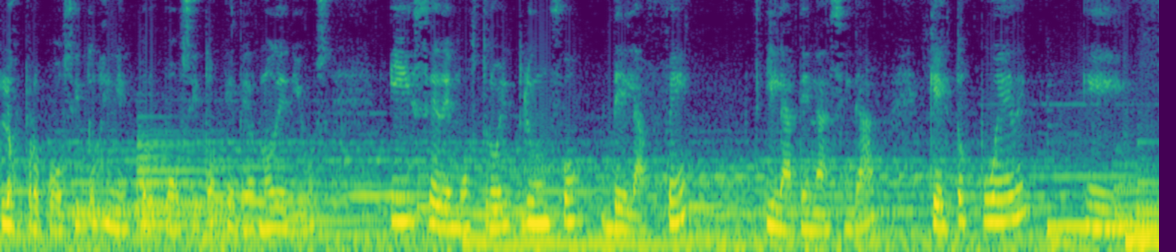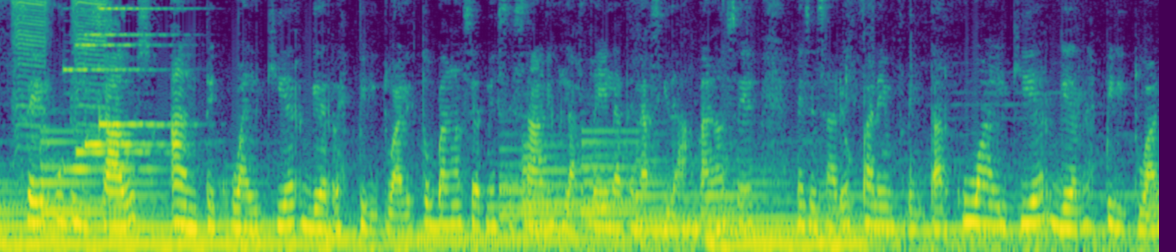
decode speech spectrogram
los propósitos, en el propósito eterno de Dios y se demostró el triunfo de la fe y la tenacidad que estos pueden eh, ser utilizados ante cualquier guerra espiritual. Estos van a ser necesarios, la fe la tenacidad van a ser necesarios para enfrentar cualquier guerra espiritual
